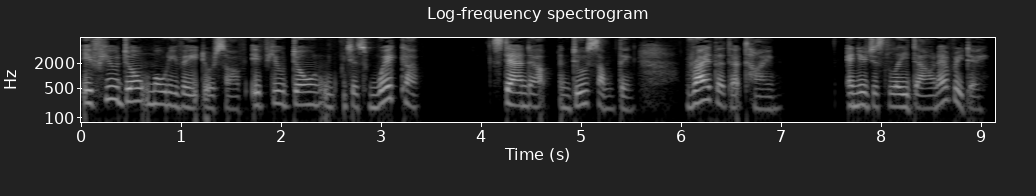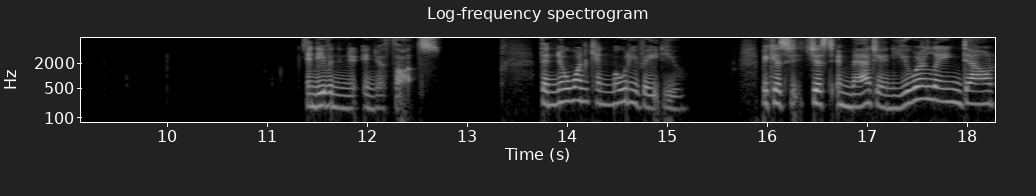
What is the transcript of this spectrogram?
If you don't motivate yourself, if you don't just wake up, stand up, and do something right at that time, and you just lay down every day, and even in your, in your thoughts, then no one can motivate you. Because just imagine you are laying down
